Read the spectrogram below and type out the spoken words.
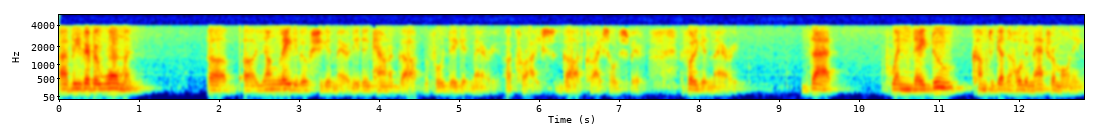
I believe every woman, uh, a young lady before she get married, need to encounter God before they get married, or Christ, God, Christ, Holy Spirit, before they get married. That when they do come together in holy matrimony,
